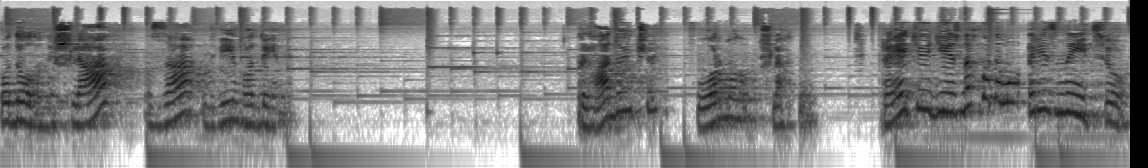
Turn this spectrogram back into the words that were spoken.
подоланий шлях за 2 години, пригадуючи формулу шляху. Третьою дією знаходимо різницю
